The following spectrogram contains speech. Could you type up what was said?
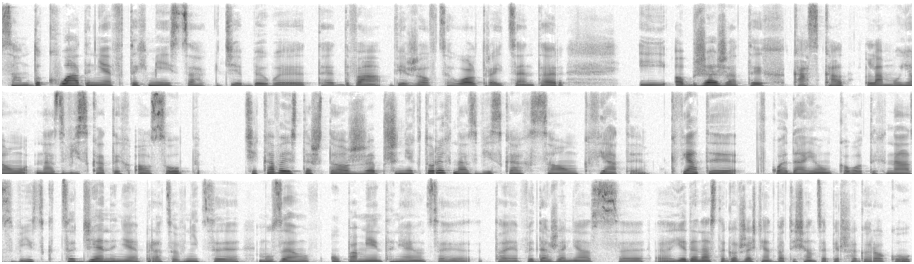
są dokładnie w tych miejscach, gdzie były te dwa wieżowce World Trade Center i obrzeża tych kaskad lamują nazwiska tych osób. Ciekawe jest też to, że przy niektórych nazwiskach są kwiaty. Kwiaty wkładają koło tych nazwisk codziennie pracownicy muzeum upamiętniający te wydarzenia z 11 e, września 2001 roku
